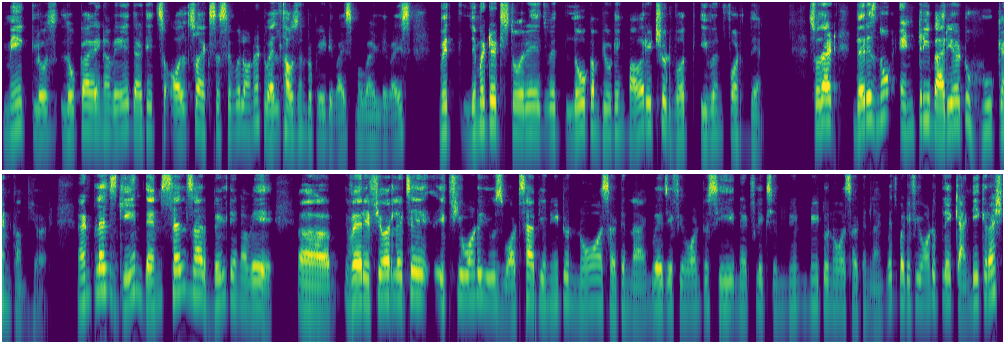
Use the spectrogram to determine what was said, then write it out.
make Loka in a way that it's also accessible on a 12,000 rupee device, mobile device, with limited storage, with low computing power. It should work even for them. So that there is no entry barrier to who can come here. And plus, game themselves are built in a way uh, where if you're, let's say, if you want to use WhatsApp, you need to know a certain language. If you want to see Netflix, you need to know a certain language. But if you want to play Candy Crush,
